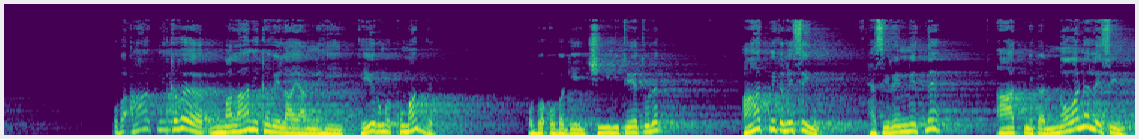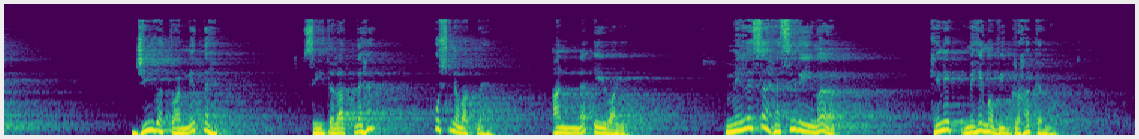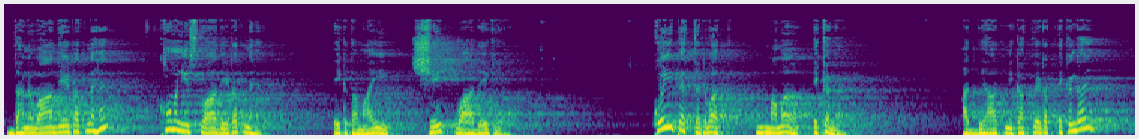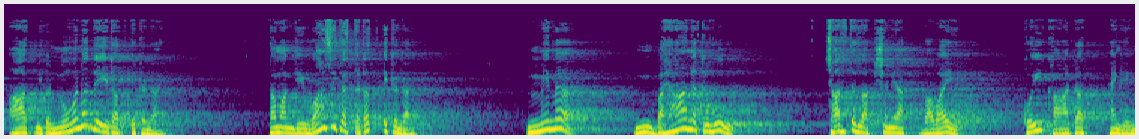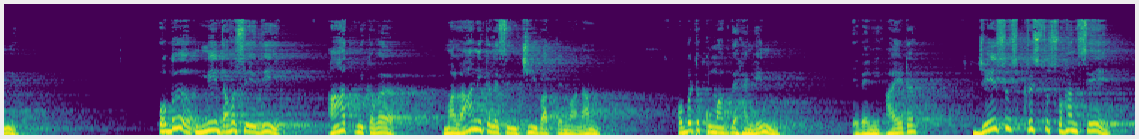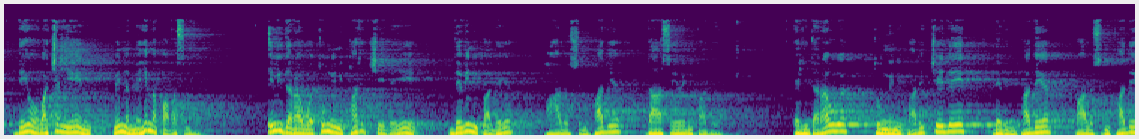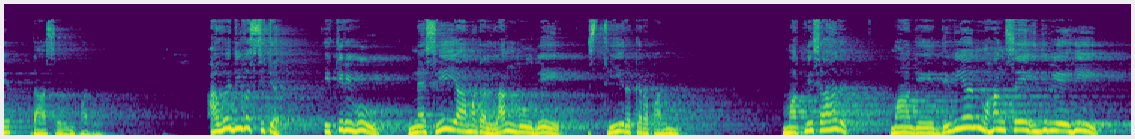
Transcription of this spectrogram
ඔබ ආත්මිකව මලානික වෙලා යන්නෙහි තේරුම කුමක්ද. ඔබ ඔබගේ ජීවිතය තුළ ආත්මික ලෙසින් හැසිරෙන්නෙත් නෑ ආත්මික නොවන ලෙසින් ජීවත් වන්නෙත් නැහැ. සීතලත් නැහැ උෂ්ණවත් නැහැ. අන්න ඒ වගේ. මෙලෙස හැසිරීම කෙනෙක් මෙහෙම විග්‍රහ කරනවා. ධනවාදයටත් නැහැ කොමනිස්ටවාදයටත් නැහැ. ඒක තමයි ශේප්වාදය කිය. කොයි පැත්තටවත් මම එකඟයි. අධ්‍යාත්මිකත්වයටත් එකඟයි ආත්මික නොවන දේටත් එකඟයි. තමන්ගේ වාසි පැත්තටත් එකඟයි. මෙම භයානක වූ චර්ත ලක්ෂණයක් බවයි කොයි කාටත් හැඟෙන්නේ. ඔබ මේ දවසේදී ආත්මිකව මලානික ලෙසින් ජීවත් වෙනවා නම් ඔබට කුමක්ද හැඟෙන්නේ. එවැනි අයට ජේසුස් ක්‍රිස්තුස් වහන්සේ දේව වචනයෙන් මෙන්න මෙහෙම පවසනවා. එලිදරව්ව තුන්වෙනි පරිච්ඡේදයේ දෙවිනි පදය පහළොස්වනි පදය දාසයවෙනි පදය. එලිදරව්ව තුන්වෙනි පරිච්ඡේදයේ දෙවිනි පදය පාලොස්නි පදය දාසයවෙනි පදය. අවදිව සිට ඉතිරි වූ නැසීයාමට ලං වූ දේ ස්ථීර කරපන්න. මක්නිසාද මාගේ දෙවියන් වහන්සේ ඉදිරියේහි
